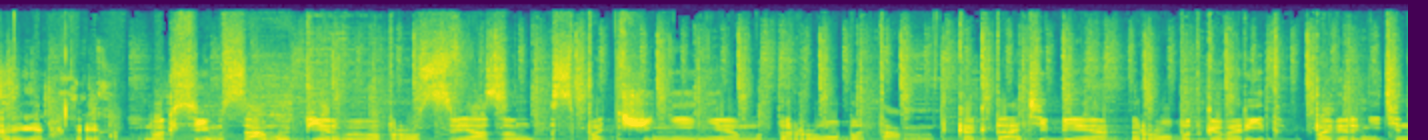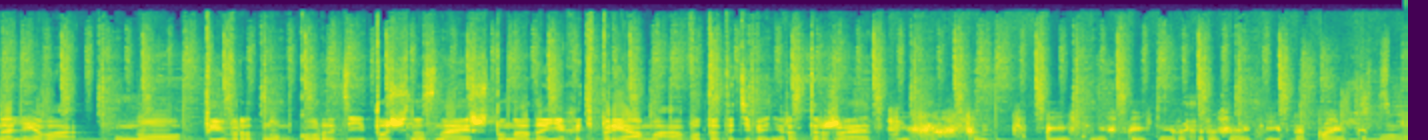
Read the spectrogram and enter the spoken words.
Привет, привет. Максим, самый первый вопрос связан с подчинением роботам. Когда тебе робот говорит «поверните налево», но ты в родном городе и точно знаешь, что надо ехать прямо, вот это тебя не раздражает? Суть песни, в песне раздражает. Именно поэтому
